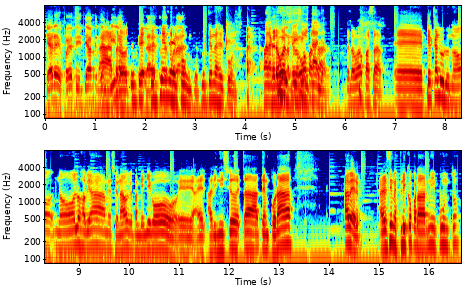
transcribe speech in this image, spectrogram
Que fue definitivamente ah, el pero tú, tú entiendes el punto. Tú entiendes el punto. Para pero bueno, se dice en Italia. Te lo voy a pasar. Eh, Pierre Calulu no, no los había mencionado, que también llegó eh, al, al inicio de esta temporada. A ver, a ver si me explico para dar mi punto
